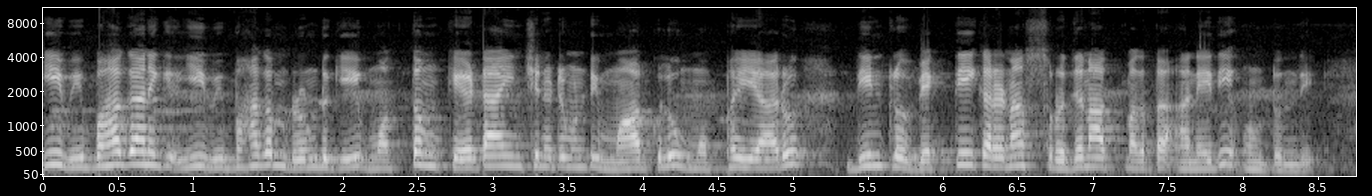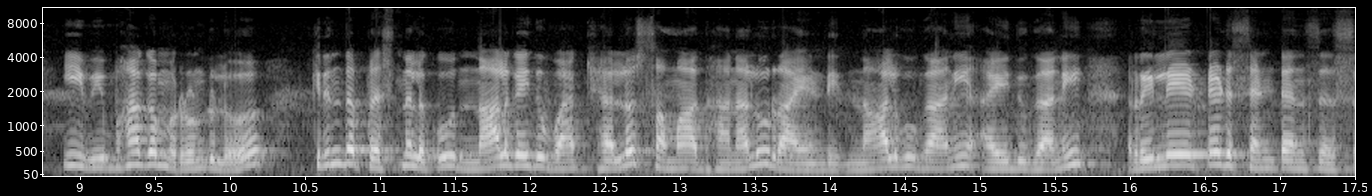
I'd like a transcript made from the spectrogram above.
ఈ విభాగానికి ఈ విభాగం రెండుకి మొత్తం కేటాయించినటువంటి మార్కులు ముప్పై ఆరు. దీంట్లో వ్యక్తీకరణ సృజనాత్మకత అనేది ఉంటుంది. ఈ విభాగం రెండులో క్రింద ప్రశ్నలకు నాలుగైదు వాక్యాల్లో సమాధానాలు రాయండి. నాలుగు కానీ ఐదు కానీ రిలేటెడ్ సెంటెన్సెస్.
